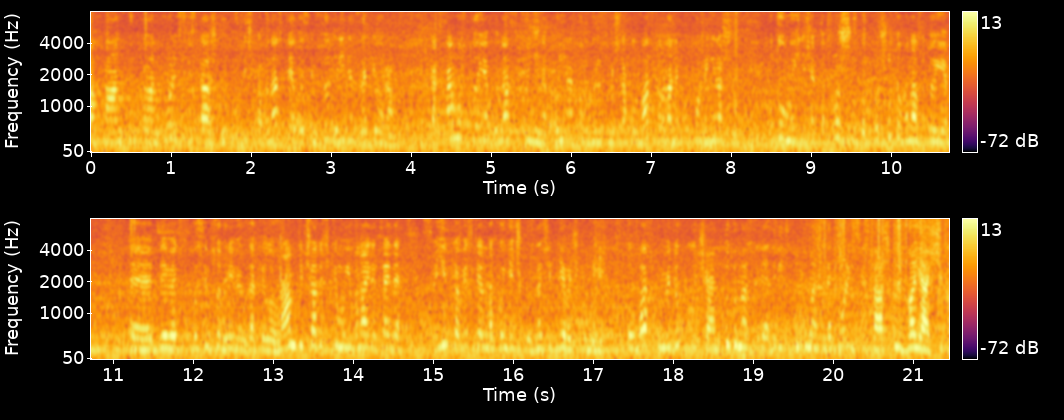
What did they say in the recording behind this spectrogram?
махан, куркан, кролик з фісташкою, уточка, вона стоїть 800 гривень за кілограм. Так само стоїть у нас коніна. Коніна теж дуже смачна колбаска, вона не похожа ні на що. Потім мої дівчатка, прошуто. Прошуто вона стоїть е, 9 800 гривень за кілограм, дівчаточки мої. Вона йде, це йде свинінка вистояна на коньячку. Значить, дівчатки мої, колбаску ми дополучаємо. Тут у нас дивіться, тут у нас іде кролик з фісташкою, два ящика.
